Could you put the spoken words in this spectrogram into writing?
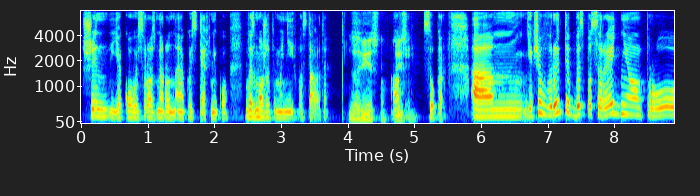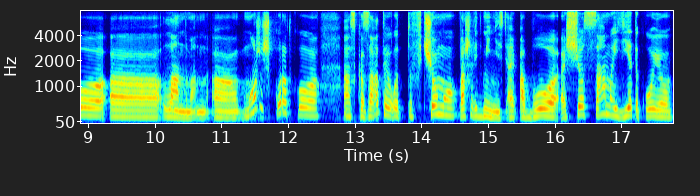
шин якогось розміру на якусь техніку, ви зможете мені їх поставити. Звісно, Окей, звісно. супер. А, якщо говорити безпосередньо про а, Ландман, а, можеш коротко сказати, от в чому ваша відмінність, або що саме є такою,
